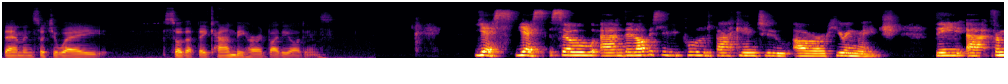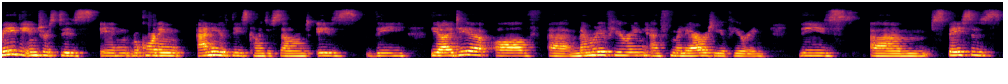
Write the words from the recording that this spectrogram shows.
them in such a way so that they can be heard by the audience. Yes, yes. So um, they'll obviously be pulled back into our hearing range. The uh, for me, the interest is in recording any of these kinds of sound is the the idea of uh, memory of hearing and familiarity of hearing. These um, spaces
